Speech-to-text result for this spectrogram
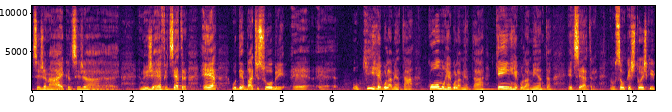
seja na ICANN, seja eh, no IGF, etc., é o debate sobre é, é, o que regulamentar, como regulamentar, quem regulamenta, etc. Então, são questões que,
